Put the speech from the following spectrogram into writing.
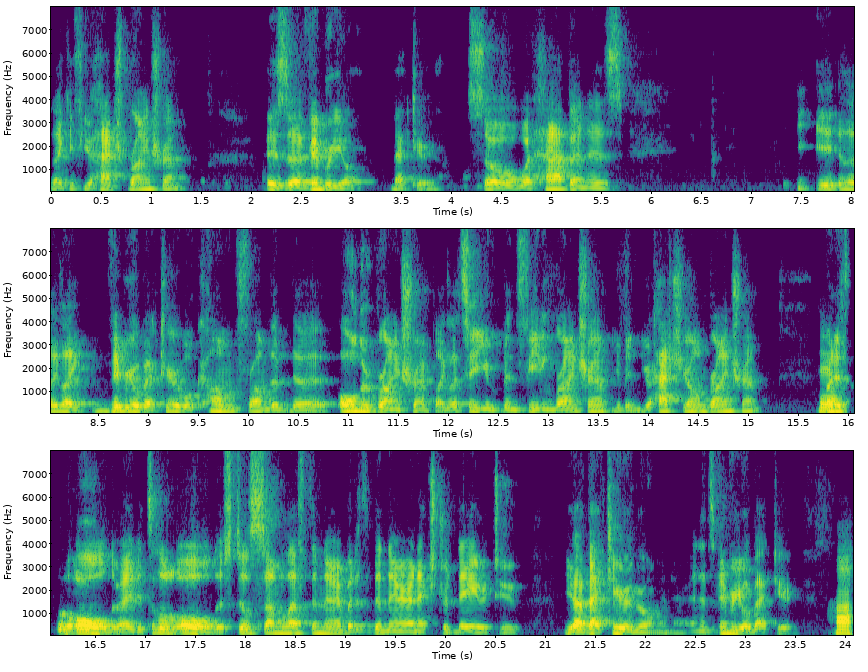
like if you hatch brine shrimp, is uh, Vibrio bacteria. So what happened is, it, like Vibrio bacteria will come from the, the older brine shrimp. Like let's say you've been feeding brine shrimp, you've been you hatched your own brine shrimp, Yeah. but it's a little old, right? It's a little old. There's still some left in there, but it's been there an extra day or two. You have bacteria growing in there, and it's Vibrio bacteria. Huh.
